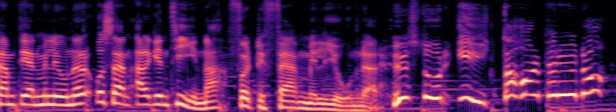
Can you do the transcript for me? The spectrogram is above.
51 miljoner, och sen Argentina, 45 miljoner. Hur stor yta har Peru då?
